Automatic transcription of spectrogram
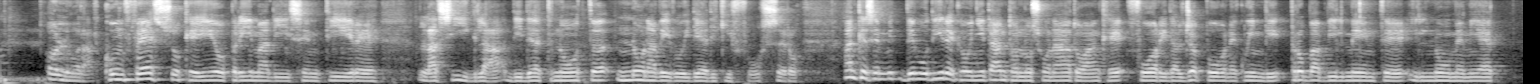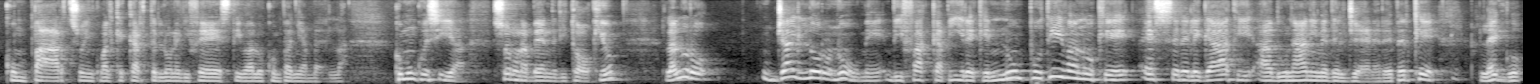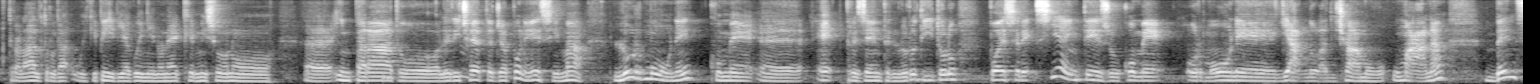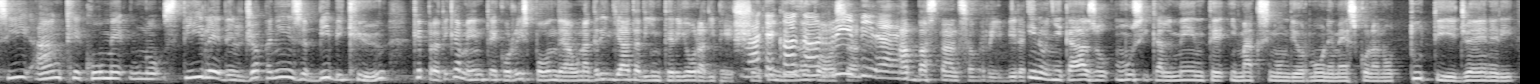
Allora, confesso che io prima di sentire la sigla di Death Note non avevo idea di chi fossero. Anche se devo dire che ogni tanto hanno suonato anche fuori dal Giappone, quindi probabilmente il nome mi è comparso in qualche cartellone di festival o compagnia bella. Comunque sia, sono una band di Tokyo. Loro, già il loro nome vi fa capire che non potevano che essere legati ad un anime del genere, perché leggo tra l'altro da Wikipedia, quindi non è che mi sono eh, imparato le ricette giapponesi, ma l'ormone, come eh, è presente nel loro titolo, può essere sia inteso come ormone ghiandola, diciamo, umana, bensì anche come uno stile del Japanese BBQ che praticamente corrisponde a una grigliata di interiora di pesce. Ma che cosa orribile! Cosa abbastanza orribile. In ogni caso, musicalmente i Maximum di Ormone mescolano tutti i generi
